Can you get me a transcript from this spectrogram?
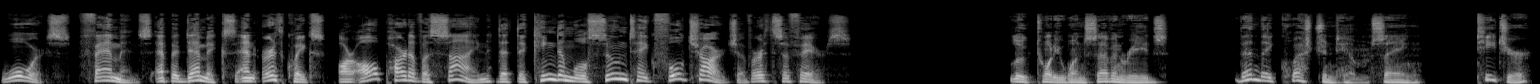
Wars, famines, epidemics, and earthquakes are all part of a sign that the kingdom will soon take full charge of earth's affairs. Luke 21 7 reads, Then they questioned him, saying, Teacher,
